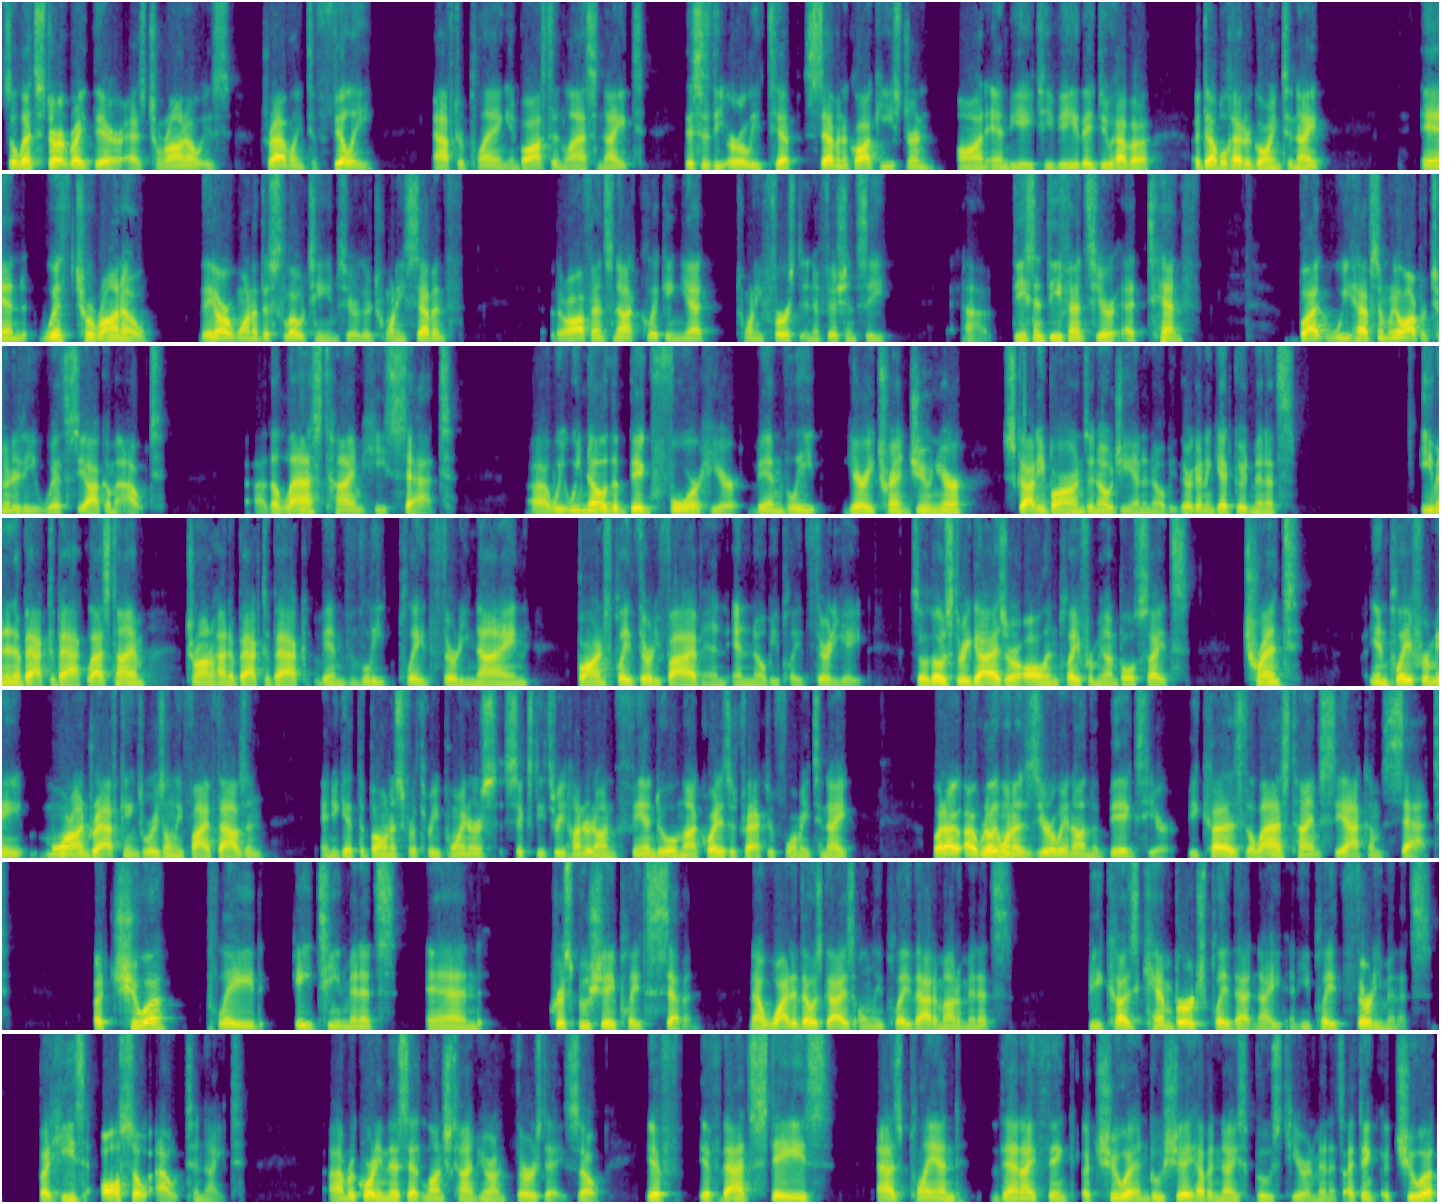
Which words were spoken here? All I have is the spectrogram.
So let's start right there as Toronto is traveling to Philly after playing in Boston last night. This is the early tip, 7 o'clock Eastern on NBA TV. They do have a, a doubleheader going tonight. And with Toronto, they are one of the slow teams here. They're 27th. Their offense not clicking yet, 21st in efficiency. Uh, decent defense here at 10th, but we have some real opportunity with Siakam out. Uh, the last time he sat, uh, we, we know the big four here VanVleet, Gary Trent Jr., Scottie Barnes, and OG Anunoby. They're going to get good minutes, even in a back to back. Last time Toronto had a back to back. VanVleet played 39, Barnes played 35, and Anunoby played 38. So those three guys are all in play for me on both sites. Trent in play for me more on DraftKings where he's only 5,000 and you get the bonus for three pointers. 6,300 on FanDuel, not quite as attractive for me tonight. But I, I really want to zero in on the bigs here because the last time Siakam sat, Achiuwa played 18 minutes and Chris Boucher played seven. Now, why did those guys only play that amount of minutes? Because Khem Birch played that night and he played 30 minutes, but he's also out tonight. I'm recording this at lunchtime here on Thursday. So if if that stays as planned, then I think Achiuwa and Boucher have a nice boost here in minutes. I think Achiuwa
